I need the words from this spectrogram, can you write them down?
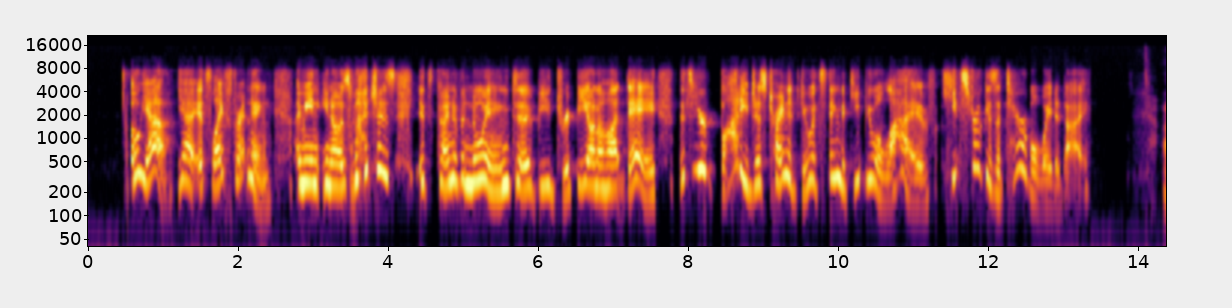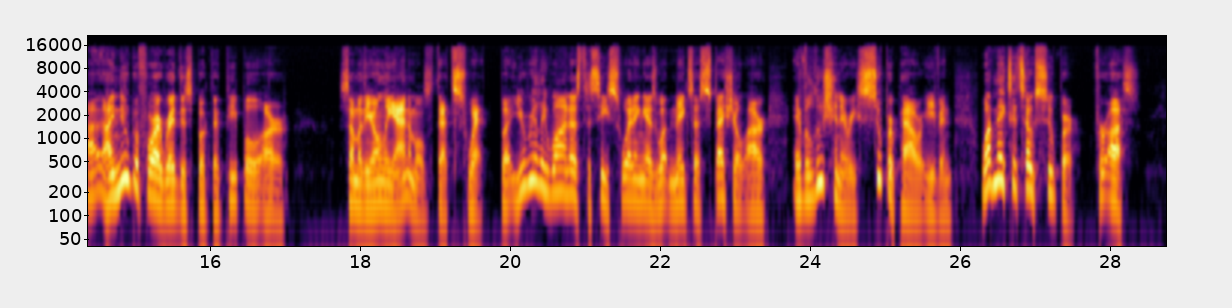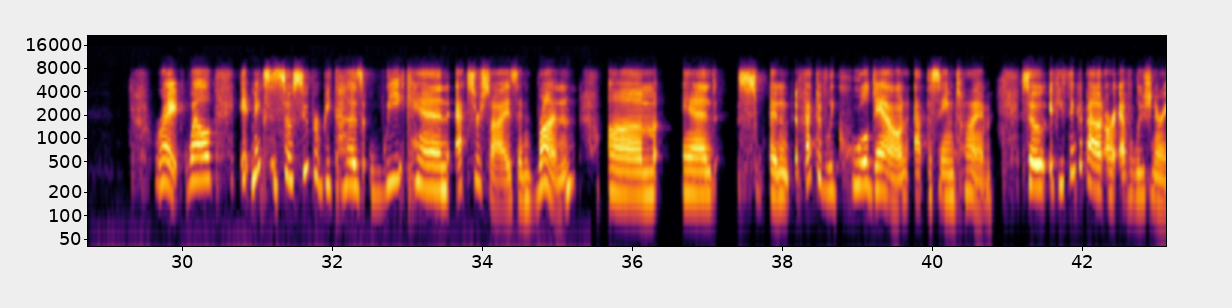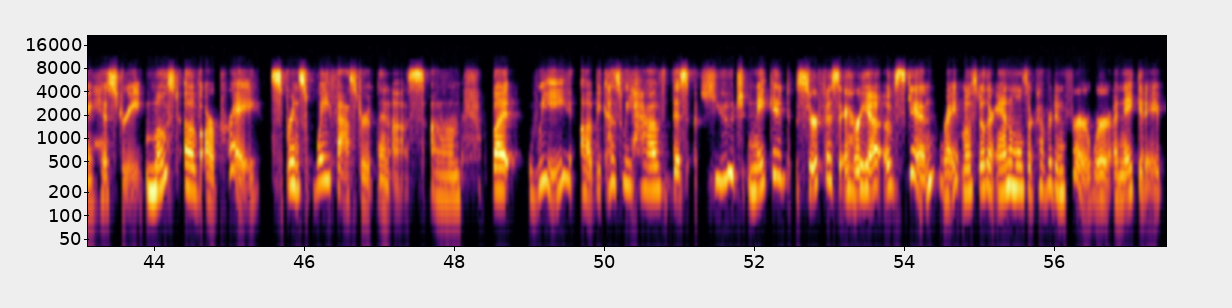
Oh, yeah. Yeah. It's life threatening. I mean, you know, as much as it's kind of annoying to be drippy on a hot day, it's your body just trying to do its thing to keep you alive. Heat stroke is a terrible way to die. I, I knew before I read this book that people are some of the only animals that sweat, but you really want us to see sweating as what makes us special, our evolutionary superpower, even. What makes it so super for us? Right. Well, it makes it so super because we can exercise and run um, and and effectively cool down at the same time. So, if you think about our evolutionary history, most of our prey sprints way faster than us. Um, but we, uh, because we have this huge naked surface area of skin, right? Most other animals are covered in fur. We're a naked ape.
